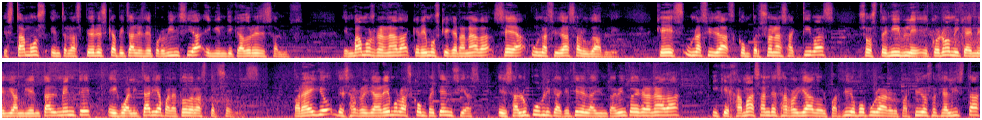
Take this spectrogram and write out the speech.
Estamos entre las peores capitales de provincia en indicadores de salud. En Vamos Granada queremos que Granada sea una ciudad saludable, que es una ciudad con personas activas, sostenible económica y medioambientalmente e igualitaria para todas las personas. Para ello desarrollaremos las competencias en salud pública que tiene el Ayuntamiento de Granada y que jamás han desarrollado el Partido Popular o el Partido Socialista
